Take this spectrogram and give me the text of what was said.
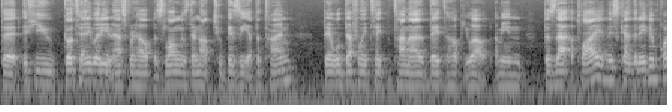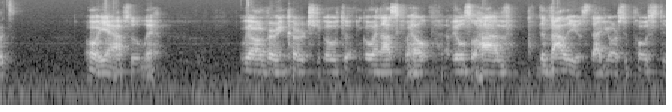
That if you go to anybody and ask for help, as long as they're not too busy at the time, they will definitely take the time out of the day to help you out. I mean, does that apply in the Scandinavian parts? Oh yeah, absolutely. We are very encouraged to go to go and ask for help, and we also have the values that you are supposed to,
